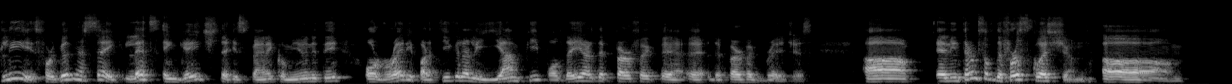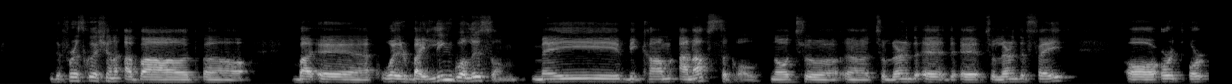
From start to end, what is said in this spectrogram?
Please, for goodness sake, let's engage the Hispanic community already, particularly young people. They are the perfect, uh, uh, the perfect bridges. Uh, and in terms of the first question, um, the first question about uh, by, uh, whether bilingualism may become an obstacle no, to, uh, to, learn the, uh, to learn the faith or, or, or,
